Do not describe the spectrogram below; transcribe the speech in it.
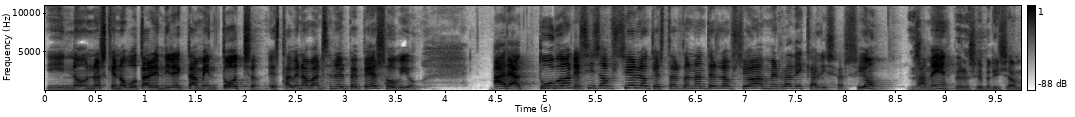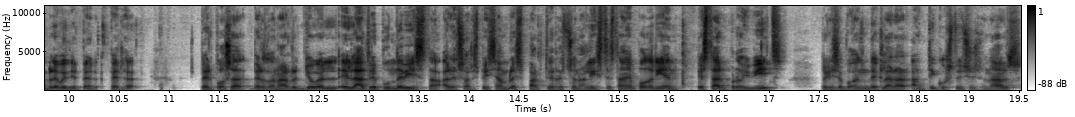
i no, no és que no votaren directament tots, estaven abans en el PP, és òbvio. Ara, tu dones aquesta opció, el que estàs donant és l'opció a més radicalització, també. Però és que, per exemple, vull dir, per, per, per, posar, per donar jo el- l'altre punt de vista, aleshores, per exemple, els partits regionalistes també podrien estar prohibits perquè se poden declarar anticonstitucionals.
